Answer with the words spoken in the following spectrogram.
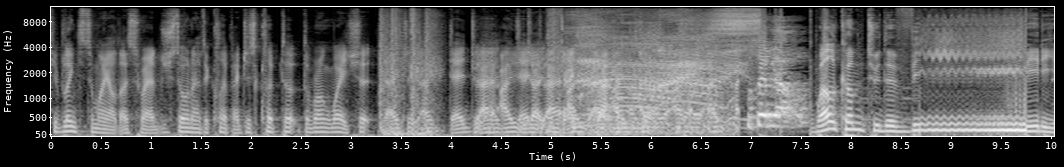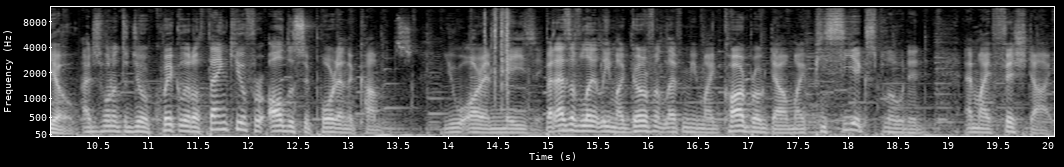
She blinked to my ult, I swear. I just don't have the clip. I just clipped it the wrong way. Shit. I just, I, I, I, Welcome to the video. I just wanted to do a quick little thank you for all the support and the comments. You are amazing. But as of lately, my girlfriend left me, my car broke down, my PC exploded, and my fish died.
